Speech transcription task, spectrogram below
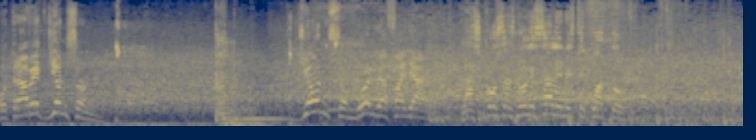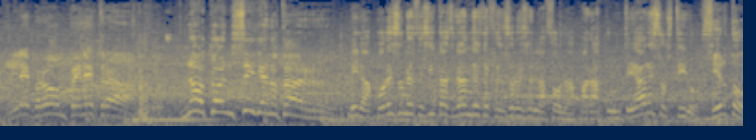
Otra vez Johnson. Johnson vuelve a fallar. Las cosas no le salen este cuarto. LeBron penetra. No consigue anotar. Mira, por eso necesitas grandes defensores en la zona, para puntear esos tiros. Cierto,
